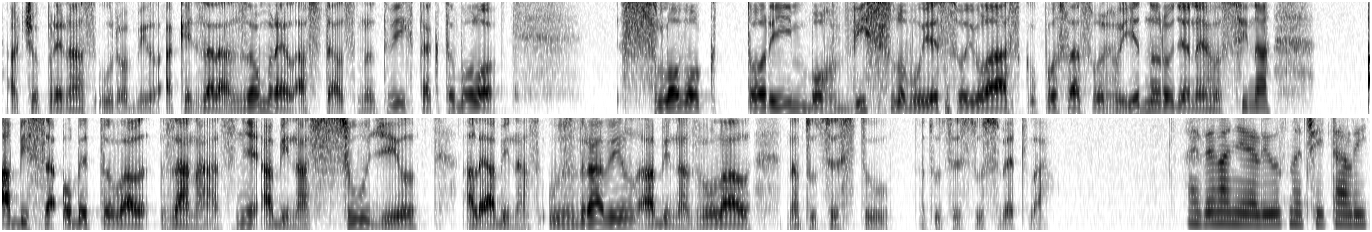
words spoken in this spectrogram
a čo pre nás urobil. A keď za nás zomrel a vstal z mŕtvych, tak to bolo slovo, ktorým Boh vyslovuje svoju lásku. Poslal svojho jednorodeného syna, aby sa obetoval za nás. Nie aby nás súdil, ale aby nás uzdravil, aby nás volal na tú cestu, na tú cestu svetla. Aj v Evangeliu sme čítali,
